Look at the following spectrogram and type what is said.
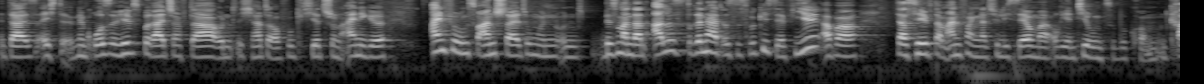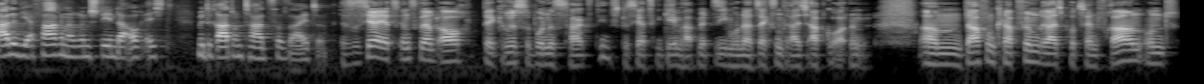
da ist echt eine große Hilfsbereitschaft da und ich hatte auch wirklich jetzt schon einige Einführungsveranstaltungen und bis man dann alles drin hat, ist es wirklich sehr viel, aber das hilft am Anfang natürlich sehr, um mal Orientierung zu bekommen. Und gerade die Erfahreneren stehen da auch echt mit Rat und Tat zur Seite. Es ist ja jetzt insgesamt auch der größte Bundestag, den es bis jetzt gegeben hat, mit 736 Abgeordneten. Ähm, davon knapp 35 Prozent Frauen und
